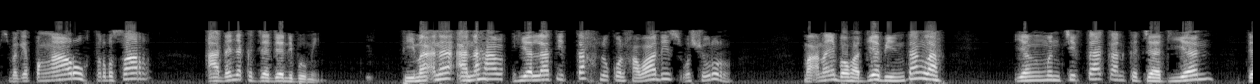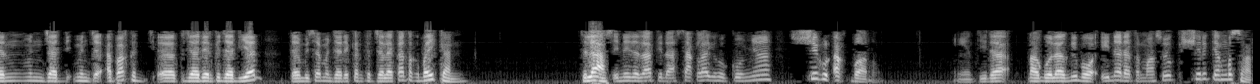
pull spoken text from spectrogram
sebagai pengaruh terbesar adanya kejadian di bumi. Bimakna anaha hiyallati tahlukul hawadis wasyurur. Maknanya bahwa dia bintanglah yang menciptakan kejadian dan menjadi menja, apa e, kejadian-kejadian dan bisa menjadikan kejelekan atau kebaikan. Jelas ini adalah tidak sak lagi hukumnya syirkul akbar. Ya, tidak ragu lagi bahwa ini ada termasuk syirik yang besar.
